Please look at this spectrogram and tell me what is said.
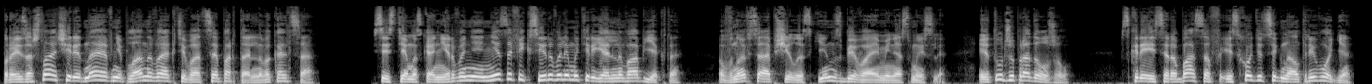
произошла очередная внеплановая активация портального кольца. Системы сканирования не зафиксировали материального объекта. Вновь сообщил Искин, сбивая меня с мысли. И тут же продолжил. С крейсера Басов исходит сигнал тревоги.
